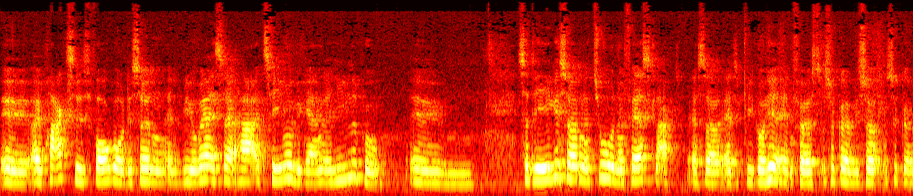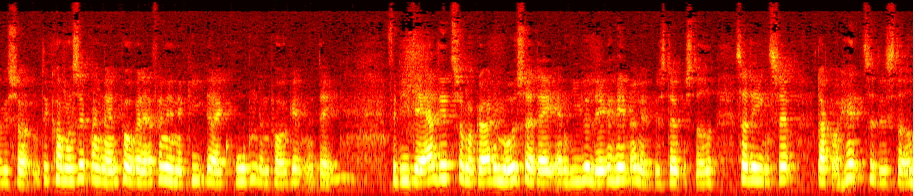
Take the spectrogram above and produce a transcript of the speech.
Øh, og i praksis foregår det sådan, at vi jo hver især har et tema, vi gerne vil hele på. Øh, så det er ikke sådan, at turen er fastlagt, altså at vi går herind først, og så gør vi sådan, og så gør vi sådan. Det kommer simpelthen an på, hvad det er for en energi, der er i gruppen den pågældende dag. Fordi det er lidt som at gøre det modsatte af, at en hele lægger hænderne et bestemt sted. Så er det en selv, der går hen til det sted,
